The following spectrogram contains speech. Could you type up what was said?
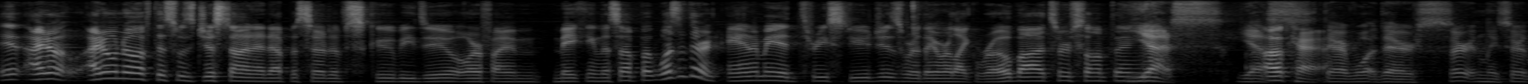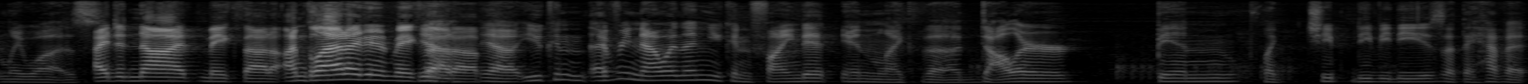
it, I don't I don't know if this was just on an episode of Scooby Doo or if I'm making this up, but wasn't there an animated Three Stooges where they were like robots or something? Yes, yes. Okay. There, wa- there certainly, certainly was. I did not make that up. I'm glad I didn't make yeah, that up. yeah. You can every now and then you can find it in like the dollar bin, like cheap DVDs that they have at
